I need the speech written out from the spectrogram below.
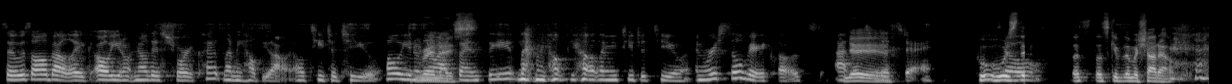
So it was all about like, oh, you don't know this shortcut? Let me help you out. I'll teach it to you. Oh, you don't very know nice. X, Y, and Z? Let me help you out. Let me teach it to you. And we're still very close at, yeah, yeah, to yeah. this day. Who, who so, is this? Let's let's give them a shout out.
